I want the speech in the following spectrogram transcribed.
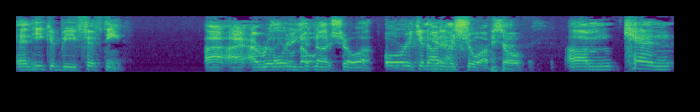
and he could be fifteenth. I, I, I really or don't he know. could not show up. or he cannot Yeah. even show up. So, um, Ken,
